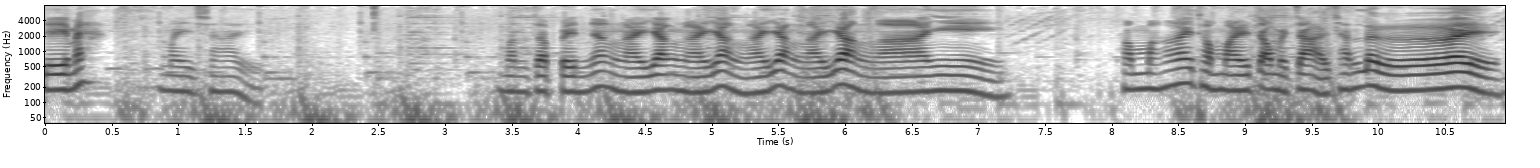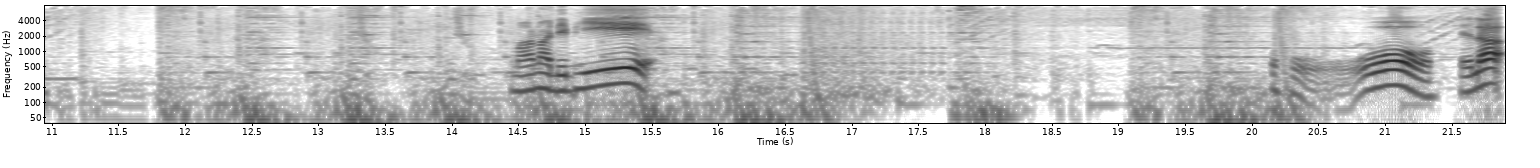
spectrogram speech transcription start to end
เจไหมไม่ใช่ มันจะเป็นยังไงยังไงยังไงยังไงยังไงทำไมทำไมเจ้าไม่จ่ายฉันเลย มาหน่อยดิพี่โอ้โห เห็นแล้ว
